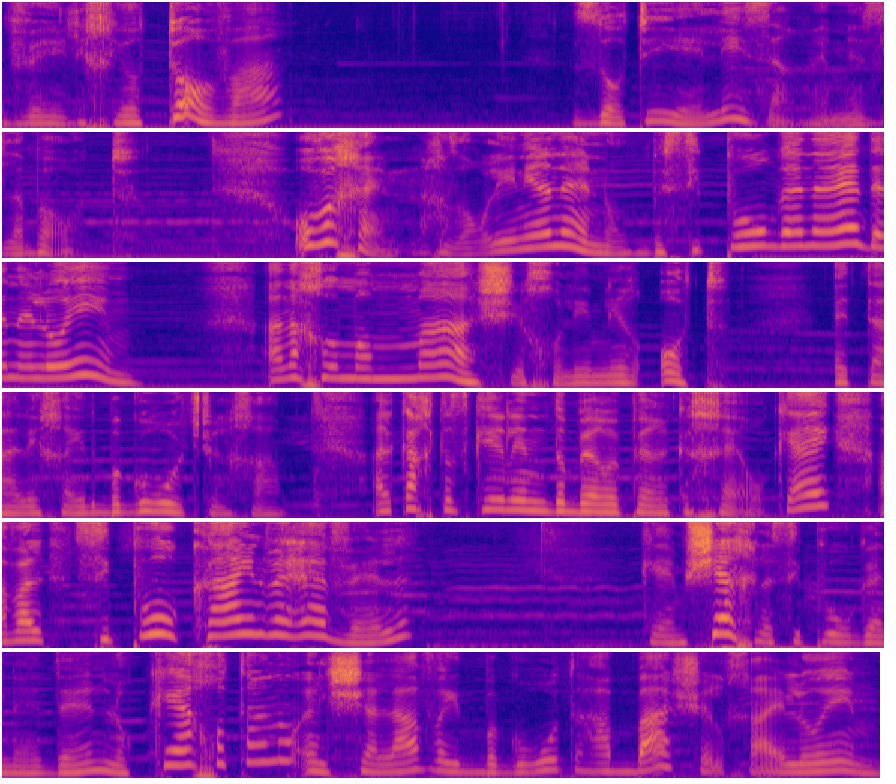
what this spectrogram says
ולחיות טוב, אה? זאת תהיה ליזה, רמז לבאות. ובכן, נחזור לענייננו, בסיפור גן העדן, אלוהים. אנחנו ממש יכולים לראות את תהליך ההתבגרות שלך. על כך תזכיר לי נדבר בפרק אחר, אוקיי? אבל סיפור קין והבל כהמשך לסיפור גן עדן, לוקח אותנו אל שלב ההתבגרות הבא שלך, אלוהים.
